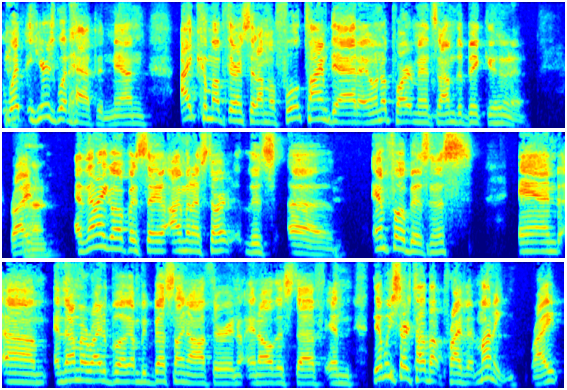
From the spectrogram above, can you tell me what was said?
What? Here's what happened, man. I come up there and said, "I'm a full time dad. I own apartments, and I'm the big Kahuna." Right. Uh-huh. And then I go up and say, "I'm going to start this uh, info business." And um, and then I'm gonna write a book. I'm gonna be best-selling author and, and all this stuff. And then we started talking about private money, right?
